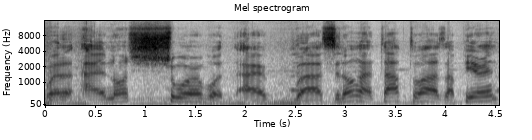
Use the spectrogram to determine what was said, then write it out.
well, I'm not sure, but I uh, sit down and talk to her as a parent,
